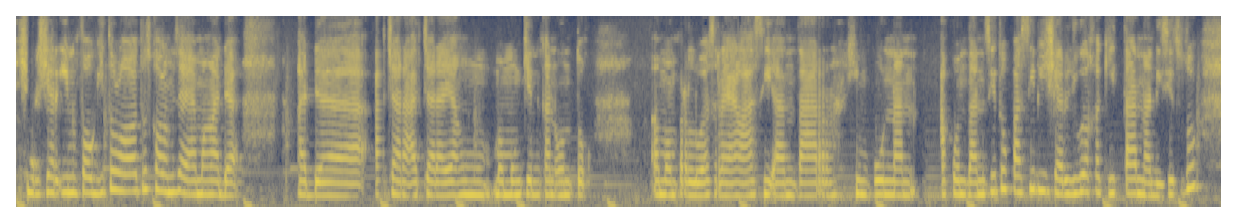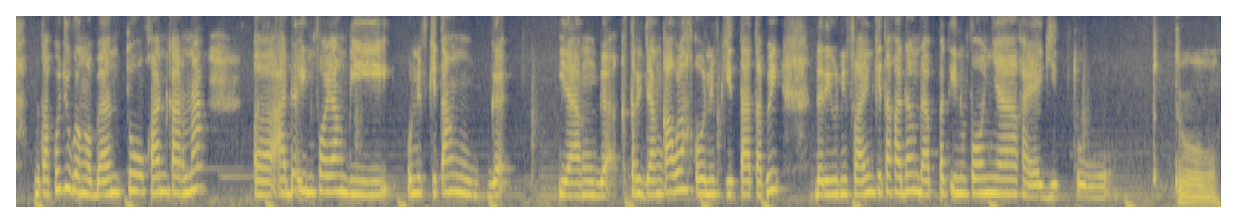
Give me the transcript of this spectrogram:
share-share info gitu loh. Terus kalau misalnya emang ada ada acara-acara yang memungkinkan untuk uh, memperluas relasi antar himpunan akuntansi itu pasti di-share juga ke kita. Nah, di situ tuh menurut aku juga ngebantu kan karena uh, ada info yang di univ kita nggak yang nggak terjangkau lah ke univ kita, tapi dari univ lain kita kadang dapat infonya kayak gitu. Tuh.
